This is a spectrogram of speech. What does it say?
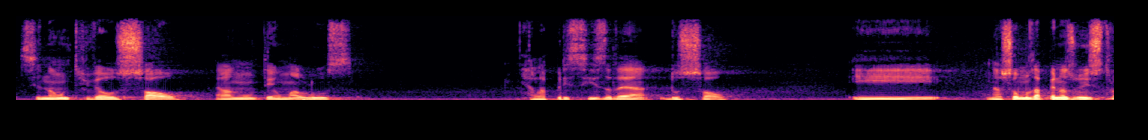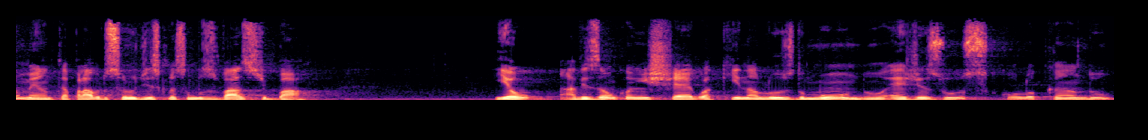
se não tiver o sol, ela não tem uma luz. Ela precisa da, do sol. E nós somos apenas um instrumento. A palavra do Senhor diz que nós somos vasos de barro. E eu, a visão que eu enxergo aqui na luz do mundo é Jesus colocando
